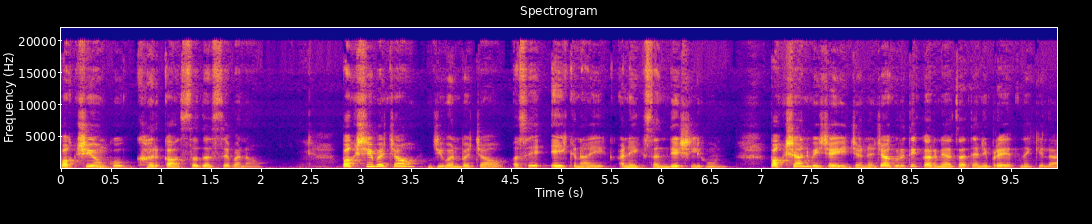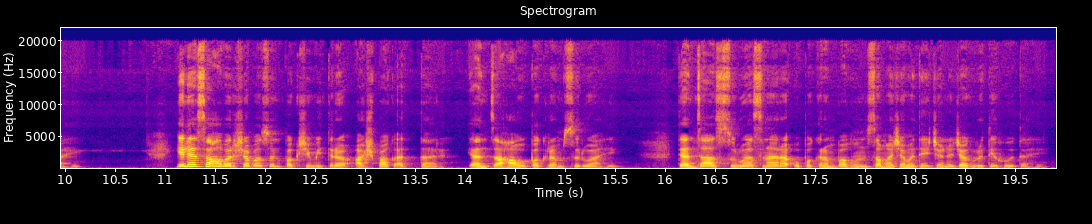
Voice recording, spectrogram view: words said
पक्षियों को घर का सदस्य बनाओ। पक्षी बचाओ जीवन बचाओ असे एक ना एक अनेक संदेश लिहून पक्ष्यांविषयी जनजागृती करण्याचा त्यांनी प्रयत्न केला आहे. गेल्या सहा वर्षापासून पक्षीमित्र आशफाक अत्तार यांचा हा उपक्रम सुरू आहे. त्यांचा सुरू असणारा उपक्रम पाहून समाजामध्ये जनजागृती होत आहे.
